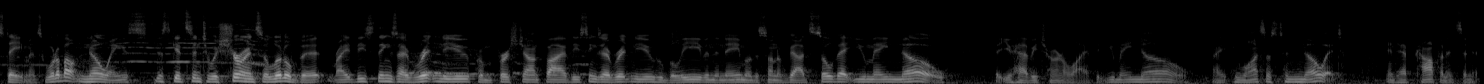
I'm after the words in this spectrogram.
statements. What about knowing? This, this, gets into assurance a little bit, right? These things I've written to you from 1 John 5, these things I've written to you who believe in the name of the Son of God, so that you may know that you have eternal life, that you may know, right? He wants us to know it and to have confidence in it,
